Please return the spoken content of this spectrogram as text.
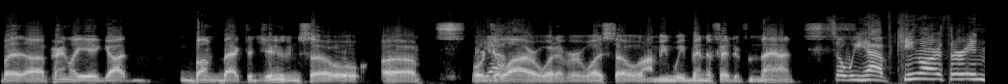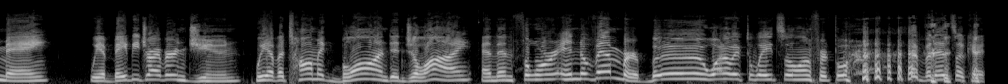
but uh, apparently it got bumped back to June, so uh, or Yeah. July or whatever it was. So I mean, we benefited from that. So we have King Arthur in May, we have Baby Driver in June, we have Atomic Blonde in July, and then Thor in November. Boo! Why do we have to wait so long for Thor? but it's okay.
